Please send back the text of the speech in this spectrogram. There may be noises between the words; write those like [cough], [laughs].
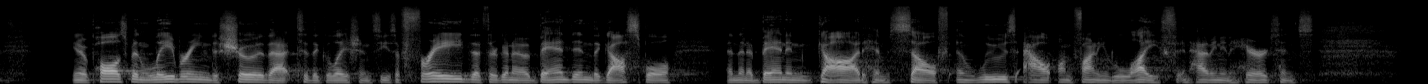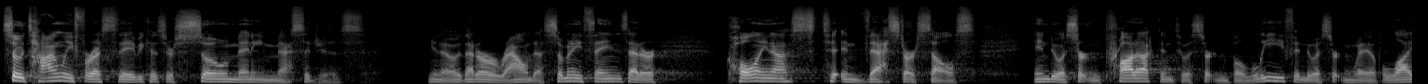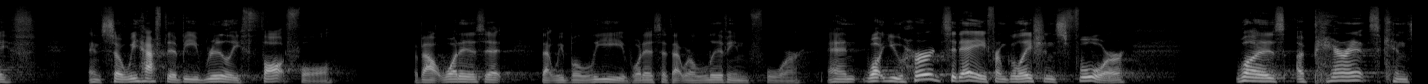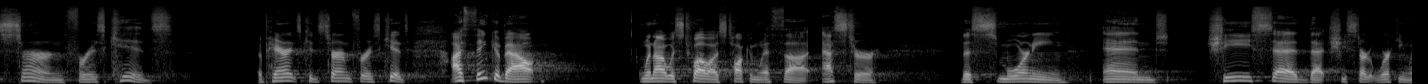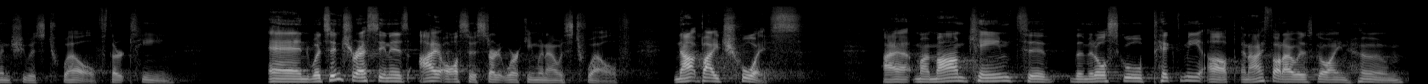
you know, Paul's been laboring to show that to the Galatians. He's afraid that they're going to abandon the gospel and then abandon God himself and lose out on finding life and having inheritance. So timely for us today because there's so many messages, you know, that are around us. So many things that are calling us to invest ourselves into a certain product, into a certain belief, into a certain way of life. And so we have to be really thoughtful about what is it that we believe, what is it that we're living for. And what you heard today from Galatians 4 was a parent's concern for his kids. A parent's concern for his kids. I think about when I was 12, I was talking with uh, Esther this morning, and she said that she started working when she was 12, 13. And what's interesting is I also started working when I was 12, not by choice. I, my mom came to the middle school, picked me up, and I thought I was going home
